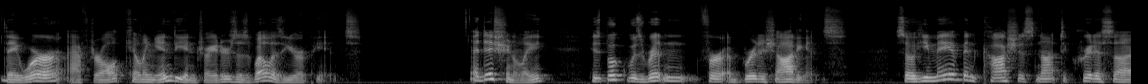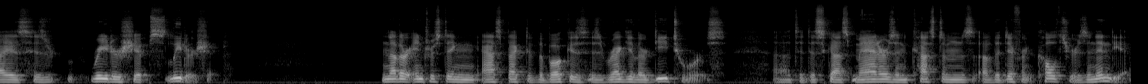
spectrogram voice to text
They were, after all, killing Indian traders as well as Europeans. Additionally, his book was written for a British audience, so he may have been cautious not to criticize his readership's leadership. Another interesting aspect of the book is his regular detours uh, to discuss manners and customs of the different cultures in India.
